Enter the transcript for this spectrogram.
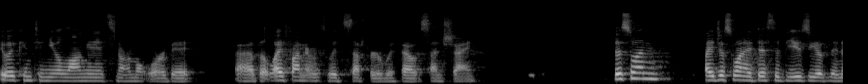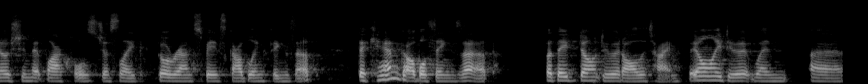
it would continue along in its normal orbit, uh, but life on Earth would suffer without sunshine. This one, I just want to disabuse you of the notion that black holes just like go around space gobbling things up. They can gobble things up, but they don't do it all the time. They only do it when an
